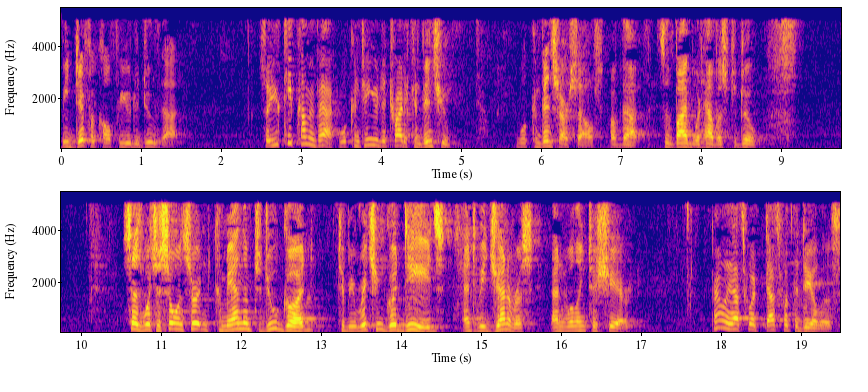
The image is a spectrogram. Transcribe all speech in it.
be difficult for you to do that. So you keep coming back. We'll continue to try to convince you. We'll convince ourselves of that. So the Bible would have us to do. It says, which is so uncertain, command them to do good, to be rich in good deeds, and to be generous and willing to share. Apparently, that's what, that's what the deal is.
